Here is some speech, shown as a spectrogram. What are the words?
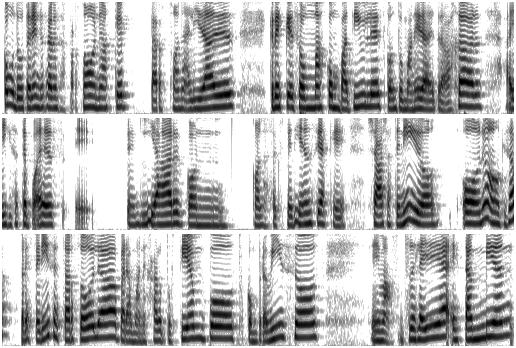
cómo te gustaría que sean esas personas, qué personalidades crees que son más compatibles con tu manera de trabajar, ahí quizás te puedes eh, guiar con, con las experiencias que ya hayas tenido, o no, quizás preferís estar sola para manejar tus tiempos, tus compromisos y más. Entonces la idea es también,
